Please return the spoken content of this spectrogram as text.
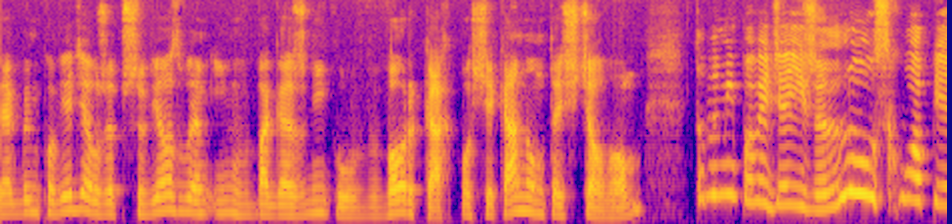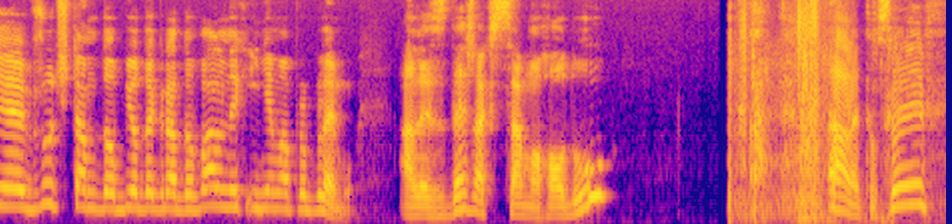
Jakbym powiedział, że przywiozłem im w bagażniku, w workach posiekaną teściową, to by mi powiedzieli, że luz, chłopie, wrzuć tam do biodegradowalnych i nie ma problemu. Ale zderzak z samochodu? Ale tu syf.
